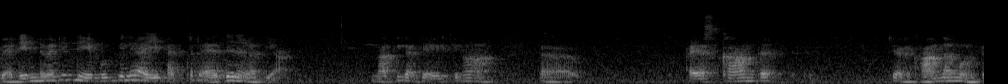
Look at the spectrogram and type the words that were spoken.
වැඩෙන්න වැඩෙන්න ඒ පුද්ගලයා ඒ පැත්තට ඇදෙන ගතිය. නැති ගතිය කියනවා අයස්කාන්ත කියන කාන්දන් වලට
